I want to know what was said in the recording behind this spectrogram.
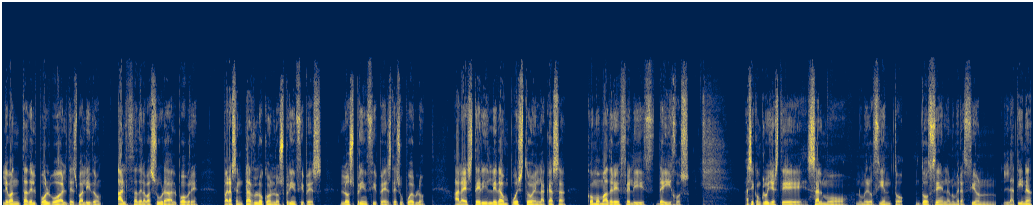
Levanta del polvo al desvalido, alza de la basura al pobre, para sentarlo con los príncipes, los príncipes de su pueblo. A la estéril le da un puesto en la casa, como madre feliz de hijos. Así concluye este Salmo número 112 en la numeración latina,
